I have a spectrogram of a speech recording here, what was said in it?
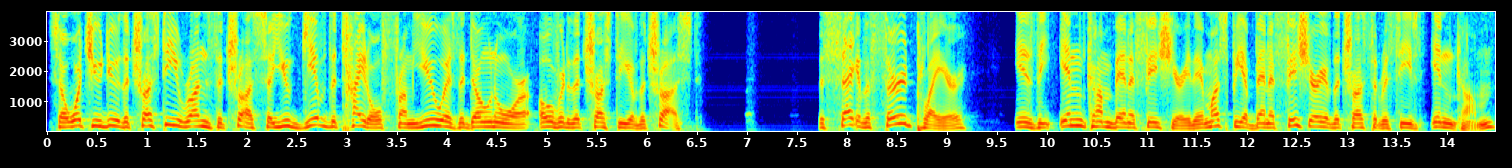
So what you do, the trustee runs the trust, so you give the title from you as the donor over to the trustee of the trust. The second, the third player is the income beneficiary. There must be a beneficiary of the trust that receives income.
